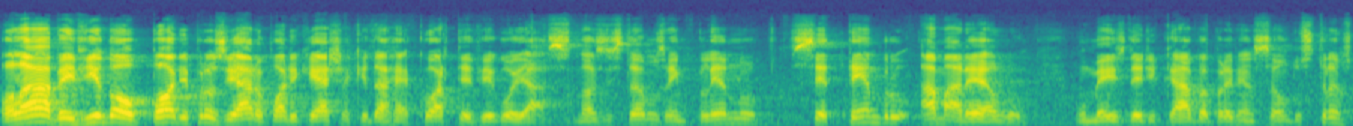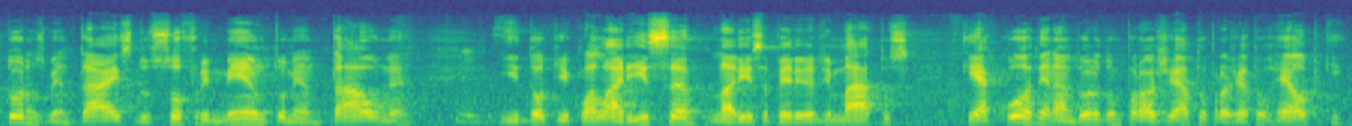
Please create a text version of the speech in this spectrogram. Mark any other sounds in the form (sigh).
Olá, bem-vindo ao Pode Prosear, o podcast aqui da Record TV Goiás. Nós estamos em pleno Setembro Amarelo, um mês dedicado à prevenção dos transtornos mentais, do sofrimento mental, né? E estou aqui com a Larissa, Larissa Pereira de Matos, que é a coordenadora de um projeto, o projeto Help, que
